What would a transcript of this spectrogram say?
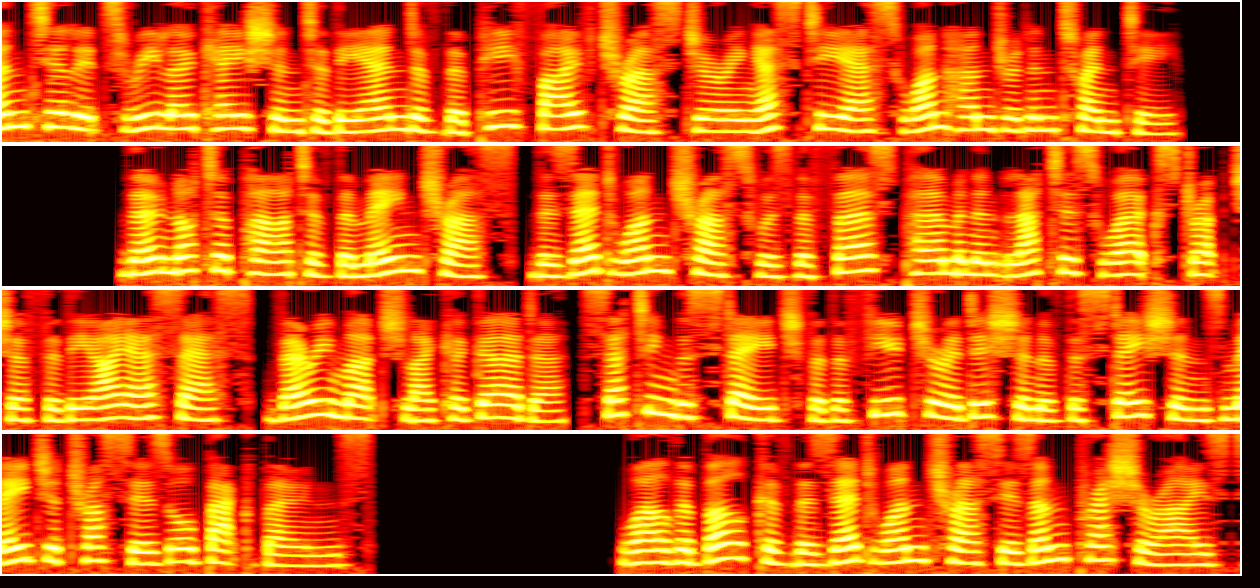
until its relocation to the end of the P5 truss during STS-120. Though not a part of the main truss, the Z1 truss was the first permanent lattice work structure for the ISS, very much like a girder, setting the stage for the future addition of the station's major trusses or backbones. While the bulk of the Z1 truss is unpressurized,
